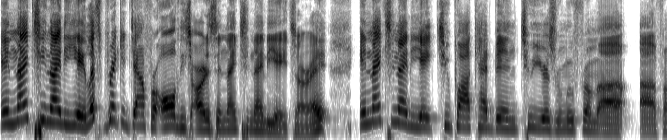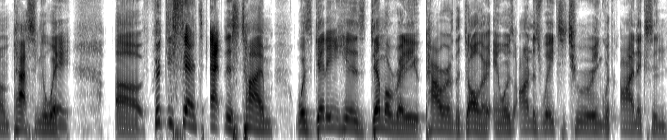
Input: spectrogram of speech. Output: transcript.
In 1998, let's break it down for all of these artists in 1998. All right. In 1998, Tupac had been two years removed from uh, uh, from passing away. Uh, 50 Cent at this time was getting his demo ready, Power of the Dollar, and was on his way to touring with Onyx and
